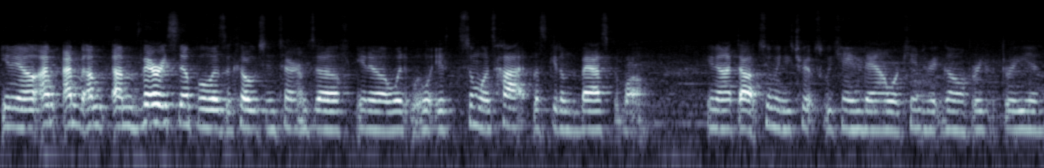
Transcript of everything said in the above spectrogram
you know, I'm, I'm, I'm, I'm very simple as a coach in terms of, you know, when, when, if someone's hot, let's get them the basketball. You know, I thought too many trips we came down where Kendrick gone three for three, and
